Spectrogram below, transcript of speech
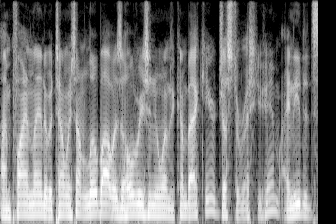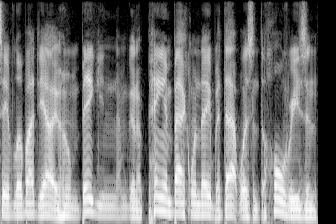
I'm fine, Lando, but tell me something. Lobot was the whole reason you wanted to come back here, just to rescue him. I needed to save Lobot. Yeah, I owe him big, and I'm gonna pay him back one day, but that wasn't the whole reason.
